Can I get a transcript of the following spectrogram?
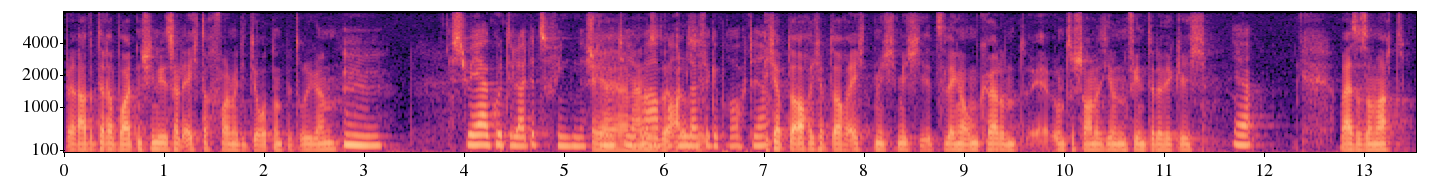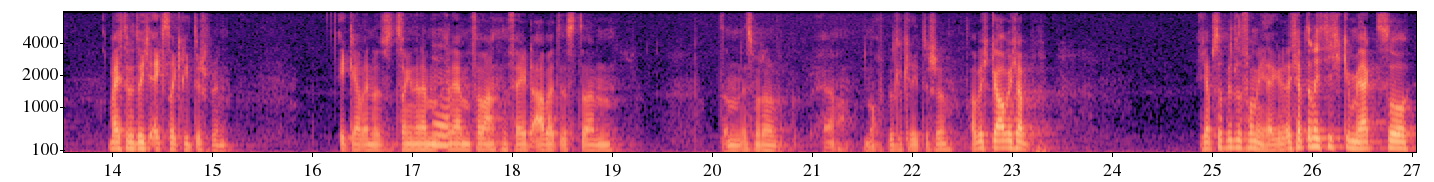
Berater, Therapeuten-Schiene, die ist halt echt auch voll mit Idioten und Betrügern. Schwer, gute Leute zu finden, das Ja, stimmt. ja, ich nein, habe also paar da- Anläufe also gebraucht, ja. Ich habe da auch, ich habe da auch echt mich, mich jetzt länger umgehört und äh, um zu schauen, dass ich jemanden finde, der wirklich ja. weiß, was er macht. Weil ich da natürlich extra kritisch bin. Ich glaube, wenn du sozusagen in einem, Ja. in einem verwandten Feld arbeitest, dann, dann ist man da ja, noch ein bisschen kritischer. Aber ich glaube, ich habe ich habe es ein bisschen vor mir hergestellt. Ich habe dann richtig gemerkt, so,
